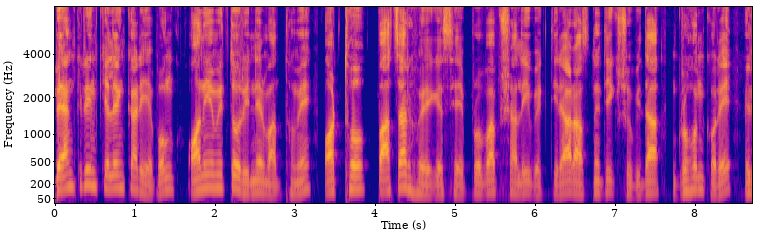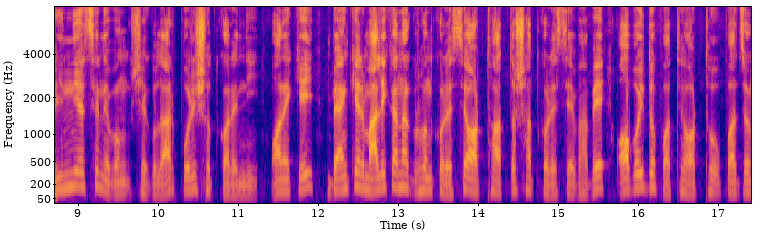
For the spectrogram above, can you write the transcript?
ব্যাংক ঋণ কেলেঙ্কারি এবং অনিয়মিত ঋণের মাধ্যমে অর্থ পাচার হয়ে গেছে। প্রভাবশালী ব্যক্তিরা রাজনৈতিক সুবিধা গ্রহণ করে ঋণ নিয়েছেন এবং সেগুলার পরিশোধ করেননি। অনেকেই ব্যাংকের মালিকানা গ্রহণ করেছে, অর্থ আত্মসাত করেছে। এভাবে অবৈধ পথে অর্থ উপার্জন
